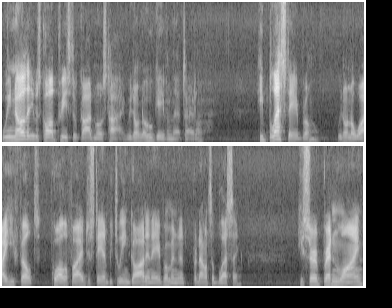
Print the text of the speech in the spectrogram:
We know that he was called priest of God Most High. We don't know who gave him that title. He blessed Abram. We don't know why he felt qualified to stand between God and Abram and pronounce a blessing. He served bread and wine.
